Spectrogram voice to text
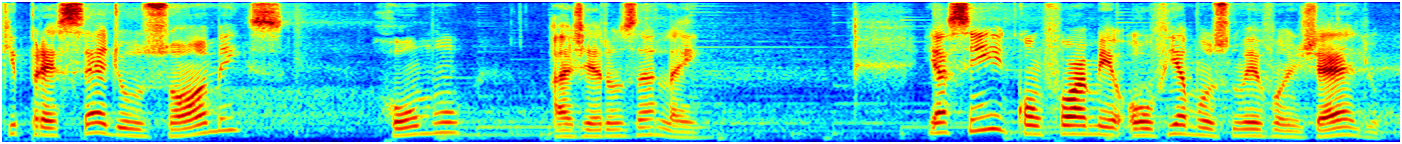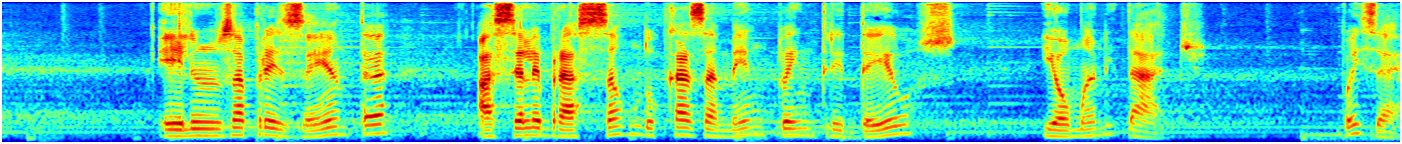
que precede os homens rumo a Jerusalém. E assim, conforme ouvíamos no Evangelho, ele nos apresenta a celebração do casamento entre Deus e a humanidade. Pois é,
